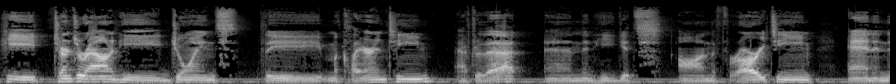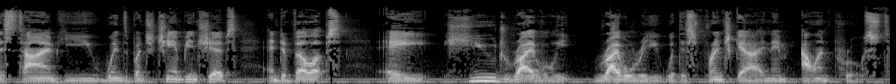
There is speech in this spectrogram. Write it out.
he turns around and he joins the McLaren team after that, and then he gets on the Ferrari team, and in this time he wins a bunch of championships and develops a huge rivalry rivalry with this French guy named Alain Prost.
